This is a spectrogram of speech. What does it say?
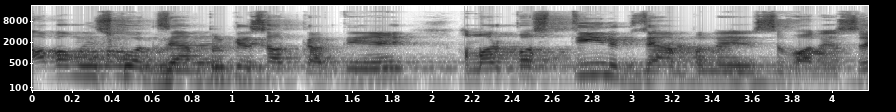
اب ہم اس کو اگزامپل کے ساتھ کرتے ہیں۔ ہمارے پاس تین اگزامپل ہیں اس حوالے سے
